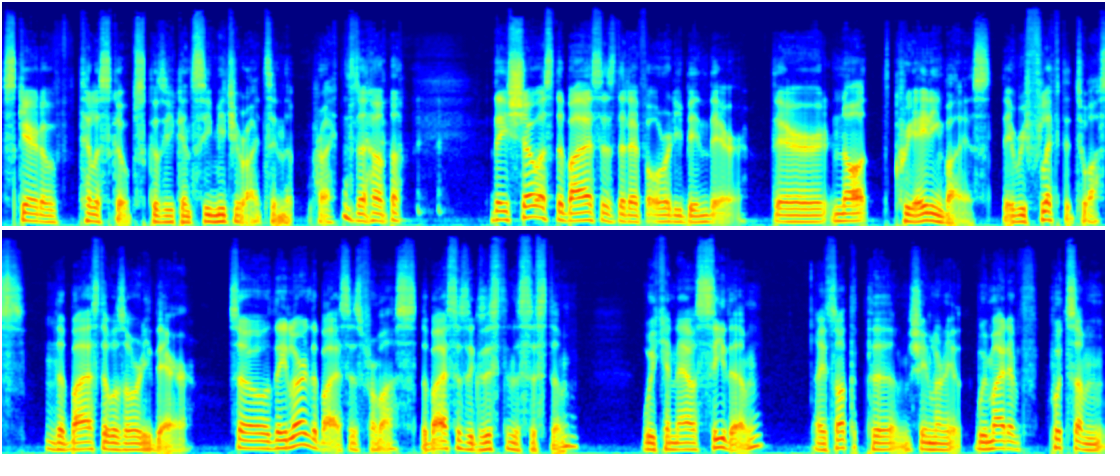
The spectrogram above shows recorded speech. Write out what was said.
scared of telescopes because you can see meteorites in them, right? So they show us the biases that have already been there. They're not creating bias, they reflect it to us, hmm. the bias that was already there. So they learn the biases from us. The biases exist in the system. We can now see them. It's not that the machine learning, we might have put some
